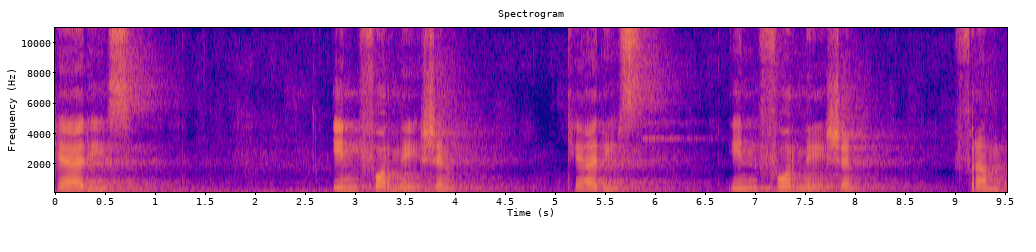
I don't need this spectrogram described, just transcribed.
carries information carries information from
